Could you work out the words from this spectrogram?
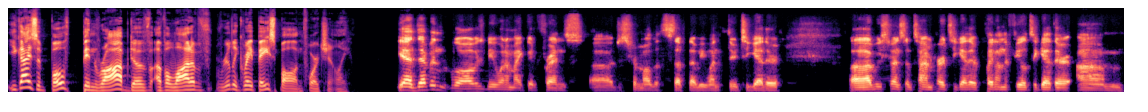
you guys have both been robbed of of a lot of really great baseball, unfortunately. Yeah, devon will always be one of my good friends, uh, just from all the stuff that we went through together. Uh, we spent some time hurt together, played on the field together. Um,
